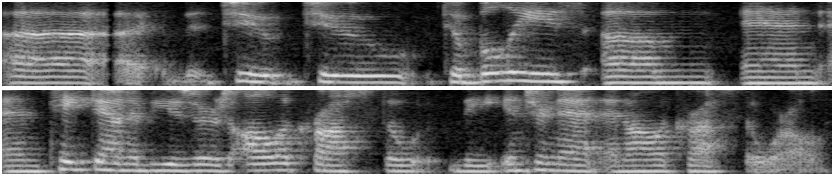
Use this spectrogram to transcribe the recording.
uh, to to to bullies um, and and takedown abusers all across the the internet and all across the world.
